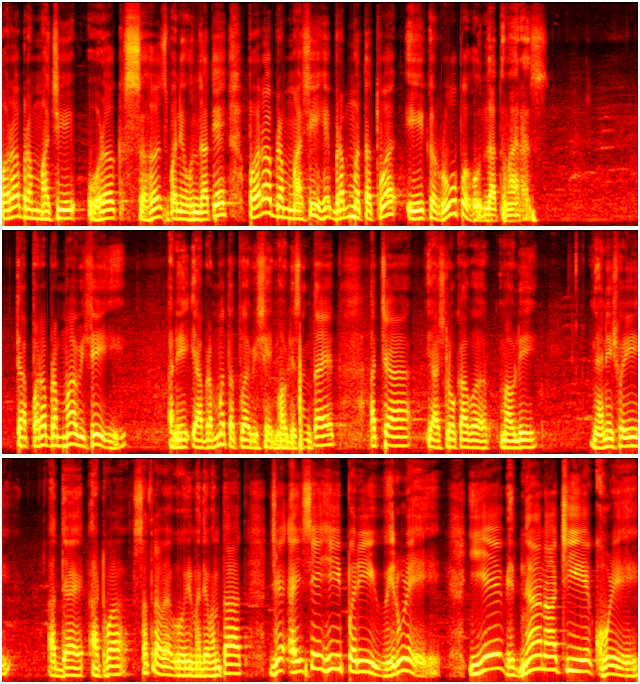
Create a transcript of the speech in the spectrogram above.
परब्रह्माची ओळख सहजपणे होऊन जाते. परब्रह्माशी हे ब्रह्मतत्व एक रूप होऊन जातं महाराज. त्या परब्रह्माविषयी आणि या ब्रह्मतत्वाविषयी माऊली सांगतायत. आजच्या या श्लोकावर माऊली ज्ञानेश्वरी अध्याय आठवा सतराव्या ओळीमध्ये म्हणतात जे ऐसे ही परी विरुळे ये विज्ञानाची ये खोळे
